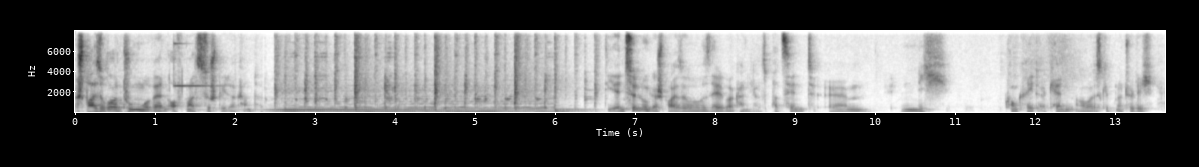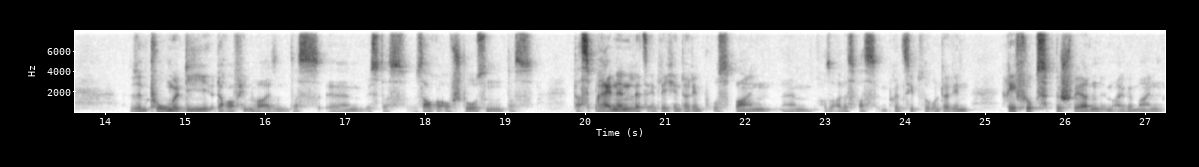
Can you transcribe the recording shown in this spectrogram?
Speiseröhrentumor werden oftmals zu spät erkannt. Die Entzündung der Speiseröhre selber kann ich als Patient ähm, nicht konkret erkennen, aber es gibt natürlich Symptome, die darauf hinweisen. Das ähm, ist das saure Aufstoßen, das, das Brennen letztendlich hinter dem Brustbein, ähm, also alles, was im Prinzip so unter den Refluxbeschwerden im Allgemeinen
